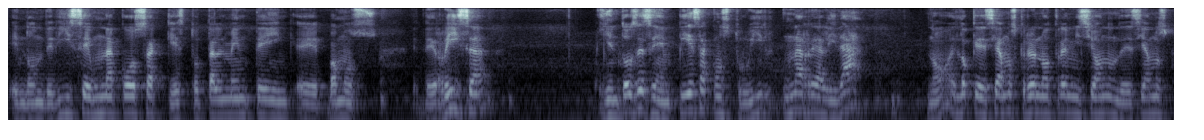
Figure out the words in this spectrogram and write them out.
en donde dice una cosa que es totalmente, eh, vamos, de risa, y entonces se empieza a construir una realidad, ¿no? Es lo que decíamos, creo, en otra emisión, donde decíamos,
